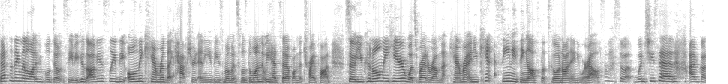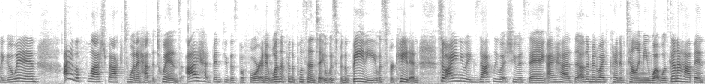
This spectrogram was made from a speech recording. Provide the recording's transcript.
That's the thing that a lot of people don't see because obviously the only camera that captured any of these moments was the one that we had set up on the tripod. So you can only hear what's right around that camera and you can't see anything else that's going on anywhere else. So when she said, I've gotta go in, I have a flashback to when I had the twins. I had been through this before and it wasn't for the placenta, it was for the baby, it was for Kaden. So I knew exactly what she was saying. I had the other midwife kind of telling me what was gonna happen.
